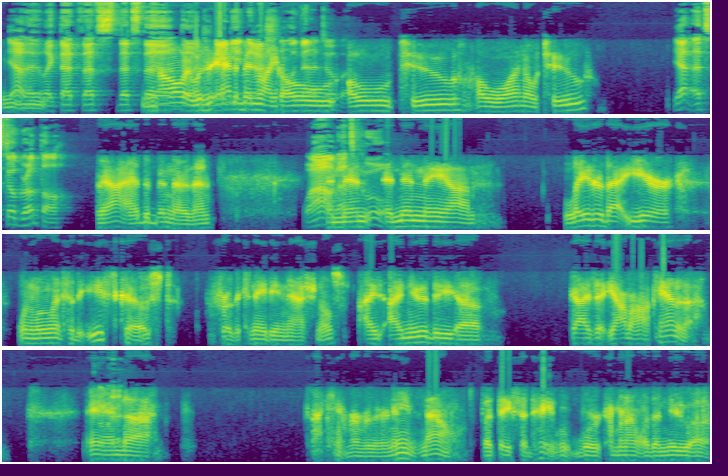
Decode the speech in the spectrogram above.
Yeah, Mm. like that's that's that's the. no, it was it had to been like oh oh two oh one oh two. Yeah, that's still Grunthal. Yeah, I had to been there then. Wow, and that's then cool. and then they um later that year when we went to the East Coast, for the Canadian Nationals. I I knew the uh, guys at Yamaha Canada, and uh, I can't remember their names now, but they said, "Hey, we're coming out with a new uh,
